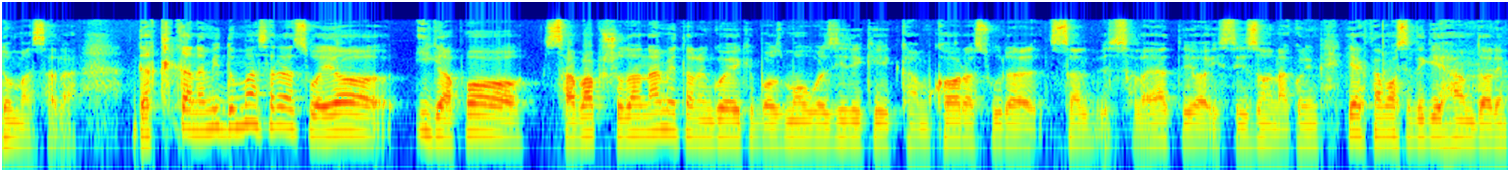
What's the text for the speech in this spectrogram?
دو مسئله. دقیقا امی دو مسئله است و یا ای گپا سبب شده نمی‌تونن گویا که باز ما وزیری که کمکار است او را سلب صلاحیت یا استیزا نکنیم. یک تماس دیگه هم داریم.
